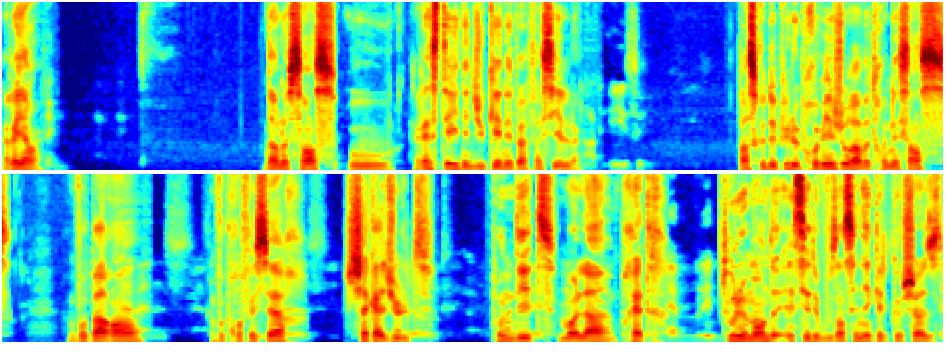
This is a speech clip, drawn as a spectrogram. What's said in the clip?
Rien. Dans le sens où rester inéduqué n'est pas facile. Parce que depuis le premier jour à votre naissance, vos parents, vos professeurs, chaque adulte, pundit, mollah, prêtre, tout le monde essaie de vous enseigner quelque chose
